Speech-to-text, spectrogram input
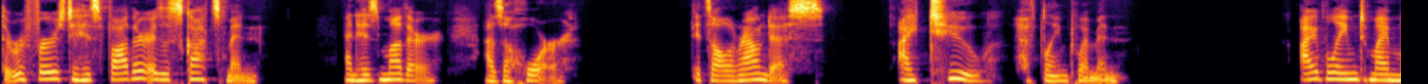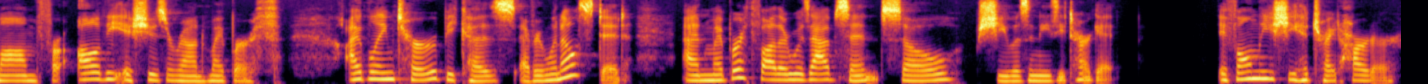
that refers to his father as a Scotsman and his mother as a whore. It's all around us. I too have blamed women. I blamed my mom for all the issues around my birth. I blamed her because everyone else did, and my birth father was absent, so she was an easy target. If only she had tried harder,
